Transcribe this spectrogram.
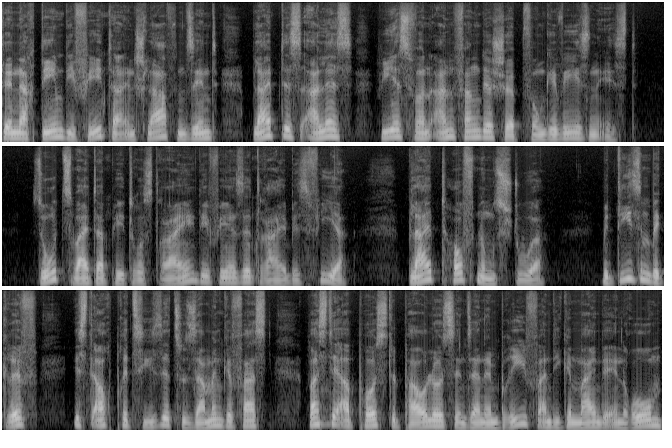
Denn nachdem die Väter entschlafen sind, bleibt es alles, wie es von Anfang der Schöpfung gewesen ist. So 2. Petrus 3, die Verse 3 bis 4. Bleibt hoffnungsstur. Mit diesem Begriff ist auch präzise zusammengefasst, was der Apostel Paulus in seinem Brief an die Gemeinde in Rom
